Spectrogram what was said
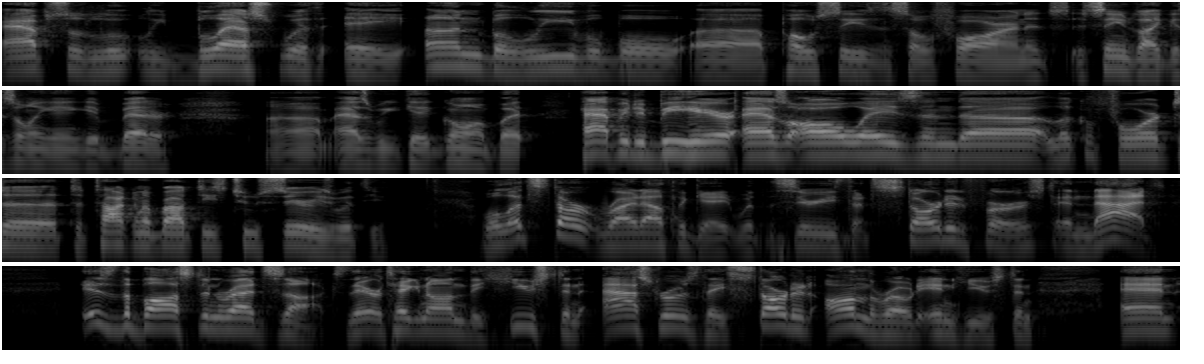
absolutely blessed with a unbelievable uh postseason so far, and it seems like it's only going to get better um, as we get going. But happy to be here as always, and uh, looking forward to to talking about these two series with you. Well, let's start right out the gate with the series that started first, and that is the Boston Red Sox. They are taking on the Houston Astros. They started on the road in Houston. And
